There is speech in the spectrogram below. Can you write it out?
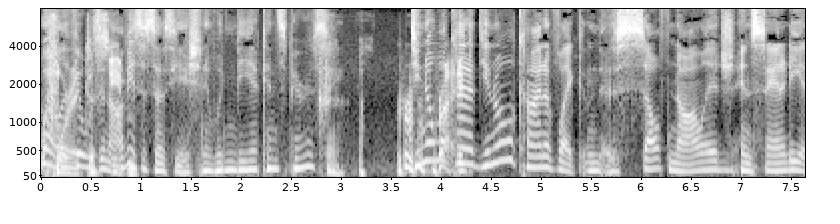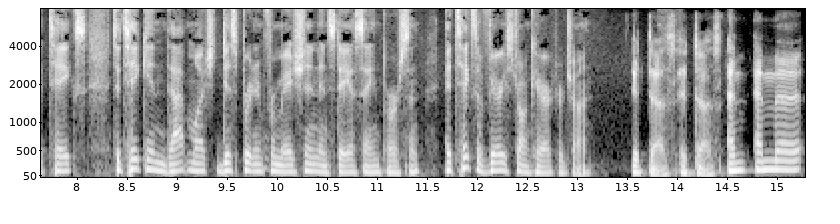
Well, for if it to was an seem- obvious association, it wouldn't be a conspiracy. Do you know what Right. kind of do you know what kind of like self knowledge and sanity it takes to take in that much disparate information and stay a sane person? It takes a very strong character, John. It does. It does. And and the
